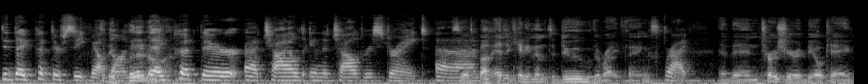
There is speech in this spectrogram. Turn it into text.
did they put their seatbelt on? Did they on? put their uh, child in a child restraint? so it's um, about educating them to do the right things. Right. And then tertiary would be okay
